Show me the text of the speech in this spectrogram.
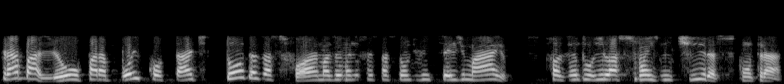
trabalhou para boicotar de todas as formas a manifestação de 26 de maio, fazendo ilações mentiras contra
